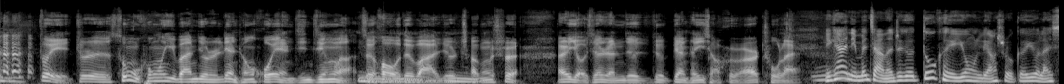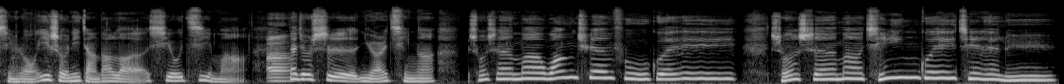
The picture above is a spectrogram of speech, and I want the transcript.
对，就是孙悟空一般就是练成火眼金睛了，最后对吧？就是成事，而有些人就就变成一小盒出来。你看你们讲的这个都可以用两首歌又来形容，一首你讲到了《西游记》嘛，啊那就是女儿情啊。说什么王权富贵，说什么清规戒律，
